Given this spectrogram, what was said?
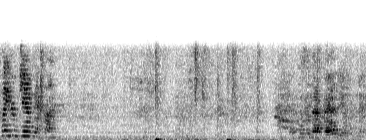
Put your jam pants on. It wasn't that bad the other day.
